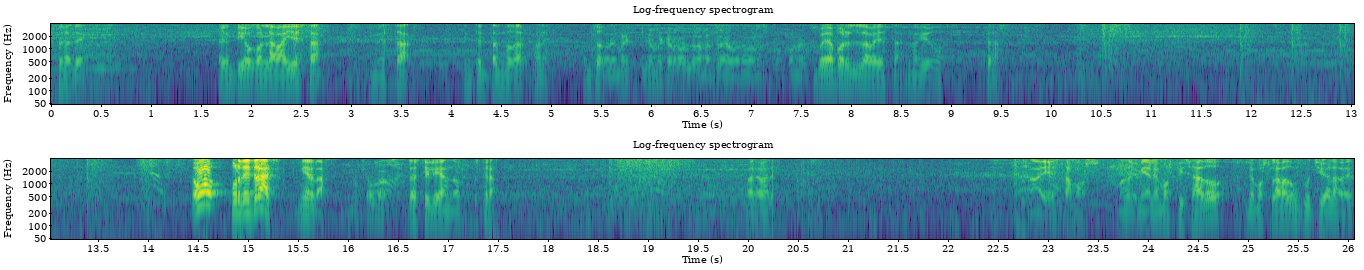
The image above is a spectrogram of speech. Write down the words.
Espérate. Hay un tío con la ballesta y me está intentando dar. Vale. Momento. Vale, me, ya me he cargado el de la ametralladora de los cojones. Voy a por el de la ballesta. No llego. Espera. ¡Oh! ¡Por detrás! Mierda. La estoy liando. Espera. Vale, vale. Ahí estamos. Madre mía, le hemos pisado, le hemos clavado un cuchillo a la vez.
